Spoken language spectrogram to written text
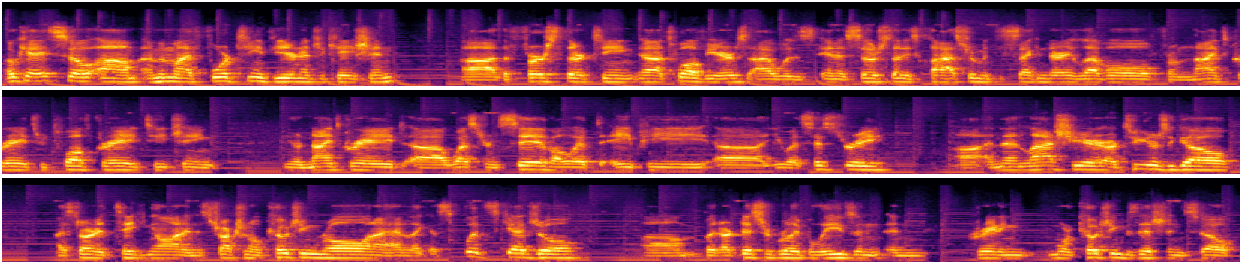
Okay, so um, I'm in my 14th year in education. Uh, the first 13, uh, 12 years, I was in a social studies classroom at the secondary level from ninth grade through 12th grade, teaching, you know, ninth grade uh, Western Civ all the way up to AP uh, U.S. History. Uh, and then last year or two years ago, I started taking on an instructional coaching role, and I had like a split schedule. Um, but our district really believes in, in creating more coaching positions. So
